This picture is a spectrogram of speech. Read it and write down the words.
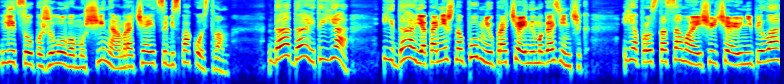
Лицо пожилого мужчины омрачается беспокойством. Да, да, это я. И да, я, конечно, помню про чайный магазинчик. Я просто сама еще чаю не пила,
